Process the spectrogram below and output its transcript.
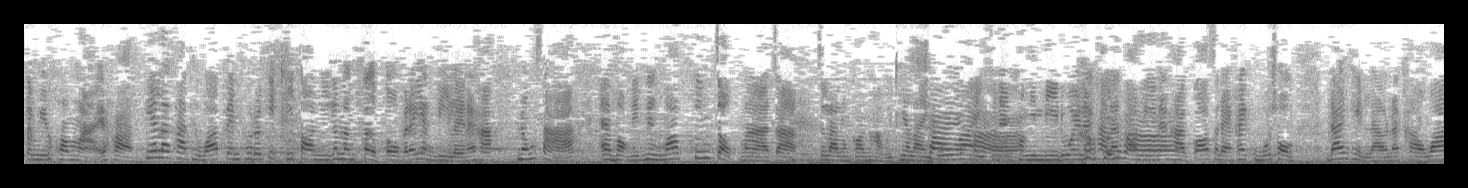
แต่มีความหมายค่ะเนี่ยแหละค่ะถือว่าเป็นธุรกิจที่ตอนนี้กำลังเติบโตไปได้อย่างดีเลยนะคะ น้องสาแอบบอกนิดนึงว่าเพิ่งจบมาจากจุฬาลงกรณ์มหาวิทยาลัยใช่ด้วย ค่ะแสดงความยินดีด้วยนะขอบคะ คุณและตอนค่ะนี้นะคะก็แสดงให้คุณผู้ชมได้เห็นแล้วนะคะ ว่า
